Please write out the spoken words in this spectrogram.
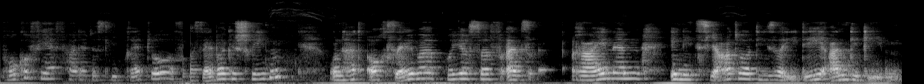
Prokofjew hat das Libretto selber geschrieben und hat auch selber Brjusow als reinen Initiator dieser Idee angegeben.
